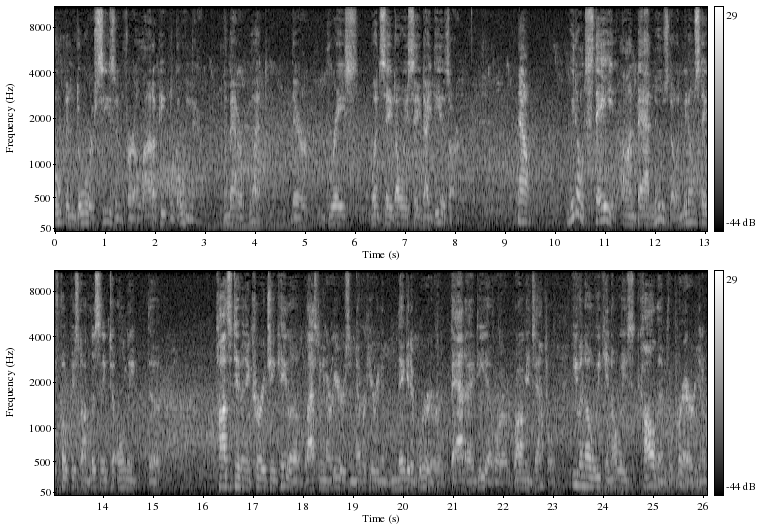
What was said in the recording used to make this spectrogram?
open door season for a lot of people going there. No matter what their grace once saved always saved ideas are. Now we don't stay on bad news though, and we don't stay focused on listening to only the positive and encouraging K-Love blasting in our ears and never hearing a negative word or a bad idea or a wrong example, even though we can always call them for prayer, you know,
